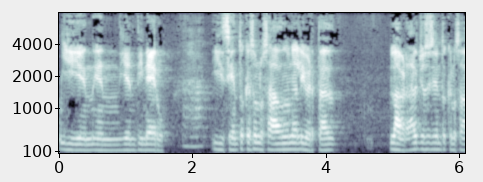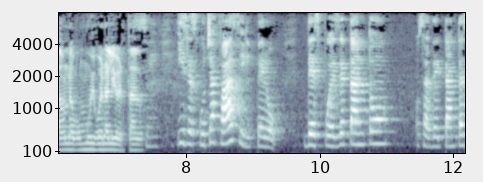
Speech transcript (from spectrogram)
y en, en, y en dinero. Y siento que eso nos ha dado una libertad. La verdad, yo sí siento que nos ha dado una muy buena libertad. Y se escucha fácil, pero después de tanto, o sea, de tanta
